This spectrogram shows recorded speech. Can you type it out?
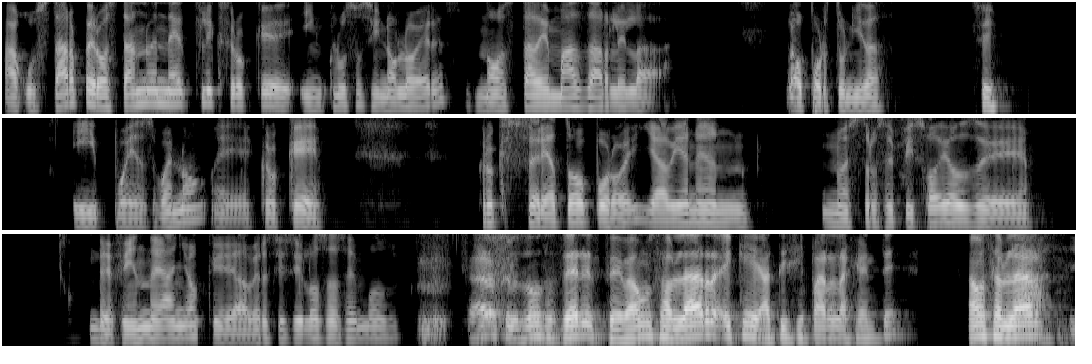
a gustar, pero estando en Netflix, creo que incluso si no lo eres, no está de más darle la, la oportunidad. Sí. Y pues bueno, eh, creo que creo que sería todo por hoy. Ya vienen nuestros episodios de de fin de año que a ver si sí los hacemos. Claro que los vamos a hacer, este, vamos a hablar, hay que anticipar a la gente. Vamos a hablar, ah,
